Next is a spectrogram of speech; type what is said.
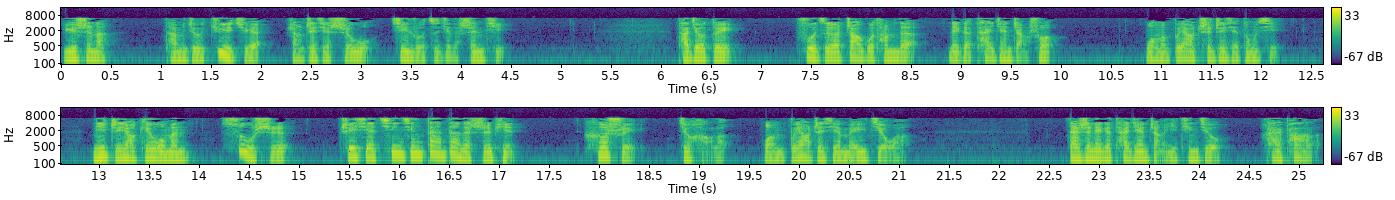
于是呢，他们就拒绝让这些食物进入自己的身体。他就对负责照顾他们的那个太监长说：“我们不要吃这些东西，你只要给我们素食，吃一些清清淡淡的食品，喝水就好了。我们不要这些美酒啊。”但是那个太监长一听就害怕了，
